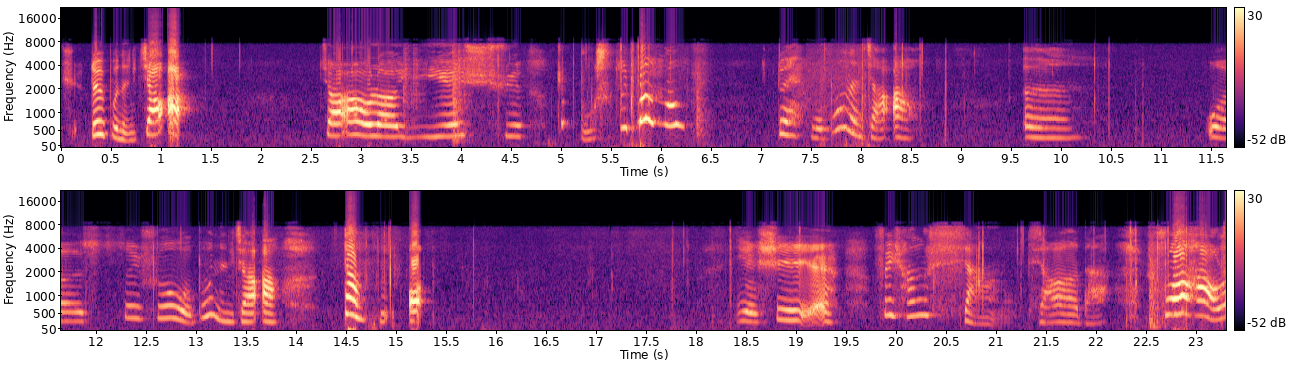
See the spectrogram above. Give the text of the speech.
绝对不能骄傲。骄傲了，也许这不是最棒的。对我不能骄傲。嗯，我虽说我不能骄傲，但我也是非常想。骄傲的，说好了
